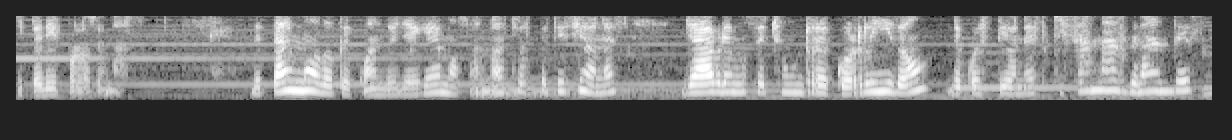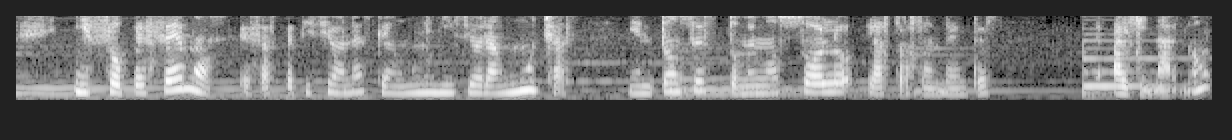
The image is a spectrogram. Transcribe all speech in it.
y pedir por los demás. De tal modo que cuando lleguemos a nuestras peticiones, ya habremos hecho un recorrido de cuestiones quizá más grandes y sopesemos esas peticiones que en un inicio eran muchas y entonces tomemos solo las trascendentes al final, ¿no?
